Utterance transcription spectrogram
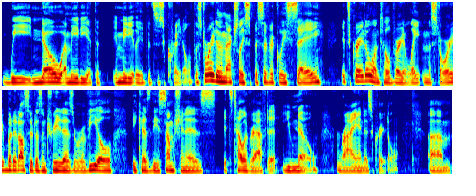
we know immediate that immediately that this is cradle the story doesn't actually specifically say it's cradle until very late in the story but it also doesn't treat it as a reveal because the assumption is it's telegraphed it. You know ryan is cradle um,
